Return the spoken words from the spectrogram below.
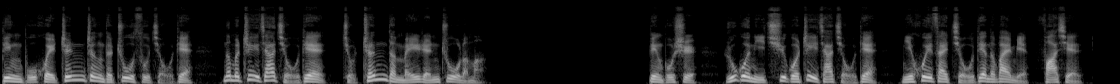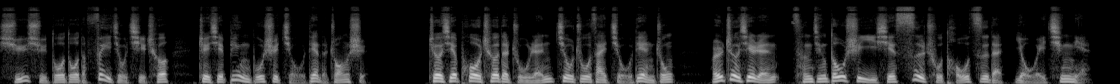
并不会真正的住宿酒店。那么这家酒店就真的没人住了吗？并不是。如果你去过这家酒店，你会在酒店的外面发现许许多多的废旧汽车，这些并不是酒店的装饰。这些破车的主人就住在酒店中，而这些人曾经都是一些四处投资的有为青年。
